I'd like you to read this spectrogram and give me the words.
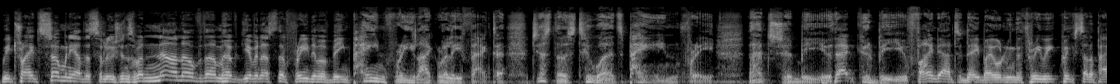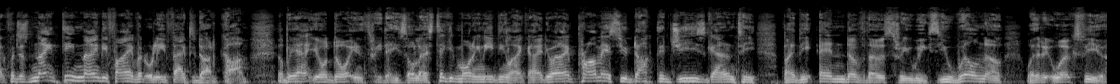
We tried so many other solutions, but none of them have given us the freedom of being pain free like Relief Factor. Just those two words, pain free. That should be you. That could be you. Find out today by ordering the three week quick starter pack for just $19.95 at relieffactor.com. It'll be at your door in three days or less. Take it morning and evening like I do, and I promise you, Dr. G's guarantee by the end of those three weeks, you will know whether it works for you.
